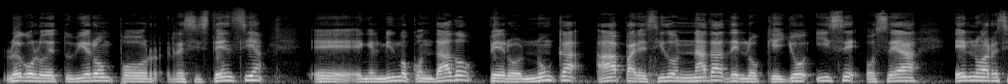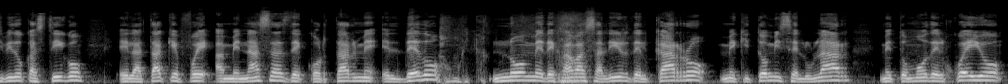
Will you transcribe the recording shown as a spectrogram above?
luego lo detuvieron por resistencia eh, en el mismo condado, pero nunca ha aparecido nada de lo que yo hice, o sea, él no ha recibido castigo. El ataque fue amenazas de cortarme el dedo, no me dejaba salir del carro, me quitó mi celular, me tomó del cuello,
